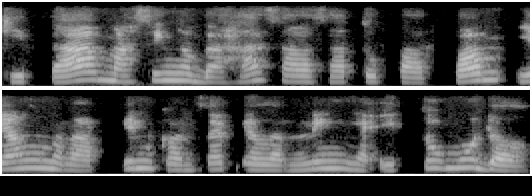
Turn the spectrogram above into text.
kita masih ngebahas salah satu platform yang nerapin konsep e-learning yaitu Moodle.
